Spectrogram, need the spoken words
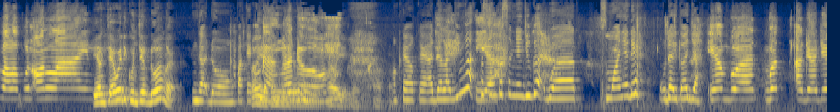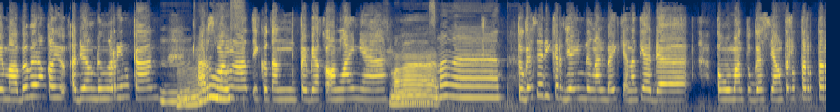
walaupun online yang cewek dikuncir dua nggak Enggak dong, pakai Oh, iya, Enggak, kunci enggak dong. oh iya Apa? Oke, oke. Ada lagi nggak Iya. pesan-pesannya juga buat semuanya deh? Udah itu aja. ya buat buat adik-adik maba barangkali ada yang dengerin kan. Hmm. harus semangat ikutan PBK online-nya semangat Semangat. tugasnya dikerjain dengan baik ya nanti ada pengumuman tugas yang ter ter ter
